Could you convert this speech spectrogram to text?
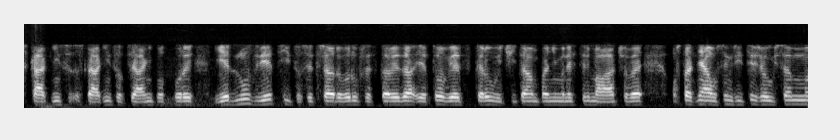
státní, státní sociální podpory. Jednu z věcí, co si třeba dovedu představit, a je to věc, kterou vyčítám paní ministry Maláčové. Ostatně já musím říct, že už jsem...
